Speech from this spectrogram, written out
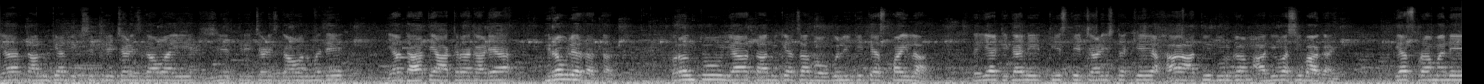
या तालुक्यात एकशे त्रेचाळीस गावं आहे एकशे त्रेचाळीस गावांमध्ये या दहा ते अकरा गाड्या फिरवल्या जातात. परंतु या तालुक्याचा भौगोलिक इतिहास पाहिला तर या ठिकाणी तीस ते चाळीस टक्के हा अतिदुर्गम आदिवासी भाग आहे. त्याचप्रमाणे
